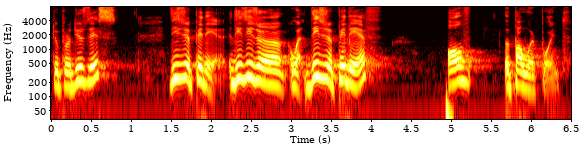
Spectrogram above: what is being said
to produce this, This is a PDF. This is a well. This is a PDF of a PowerPoint,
